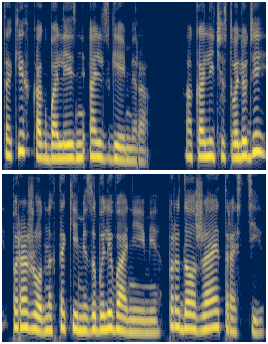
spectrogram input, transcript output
таких как болезнь Альцгеймера. А количество людей, пораженных такими заболеваниями, продолжает расти.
